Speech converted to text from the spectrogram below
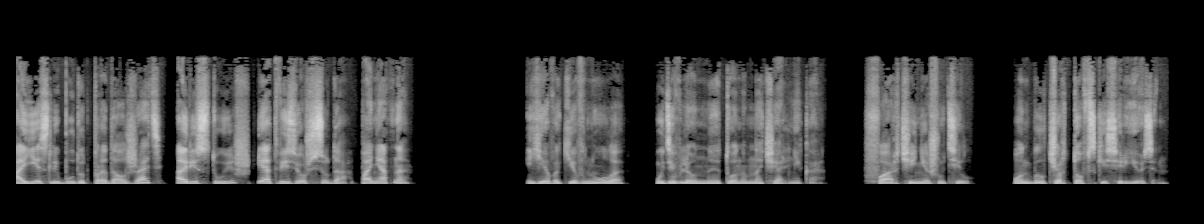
а если будут продолжать, арестуешь и отвезешь сюда. Понятно?» Ева кивнула, удивленная тоном начальника. Фарчи не шутил. Он был чертовски серьезен.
